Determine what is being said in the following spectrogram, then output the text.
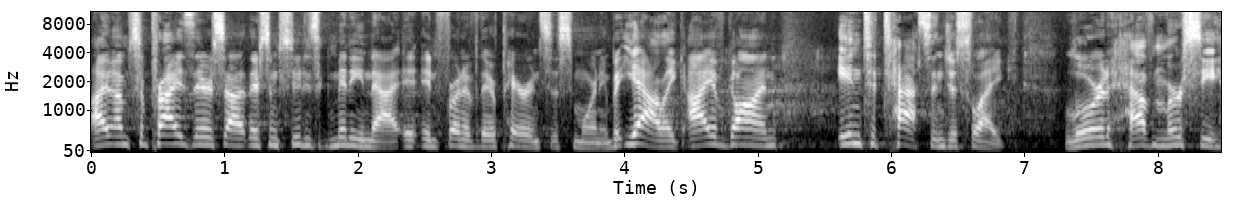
I, am surprised there's uh, there's some students admitting that in front of their parents this morning. But yeah, like I have gone into tests and just like, Lord, have mercy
